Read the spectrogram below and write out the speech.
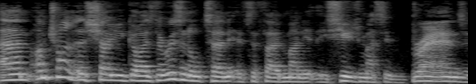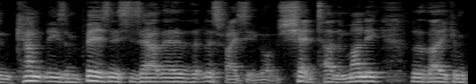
um, I'm trying to show you guys there is an alternative to throwing money at these huge, massive brands and companies and businesses out there that, let's face it, got a shed ton of money that they can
